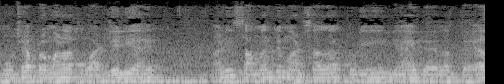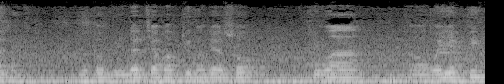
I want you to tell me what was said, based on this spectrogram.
मोठ्या प्रमाणात वाढलेली आहे आणि सामान्य माणसाला कुणीही न्याय द्यायला तयार नाही. मग तो बिल्डरच्या बाबतीमध्ये असो किंवा वैयक्तिक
